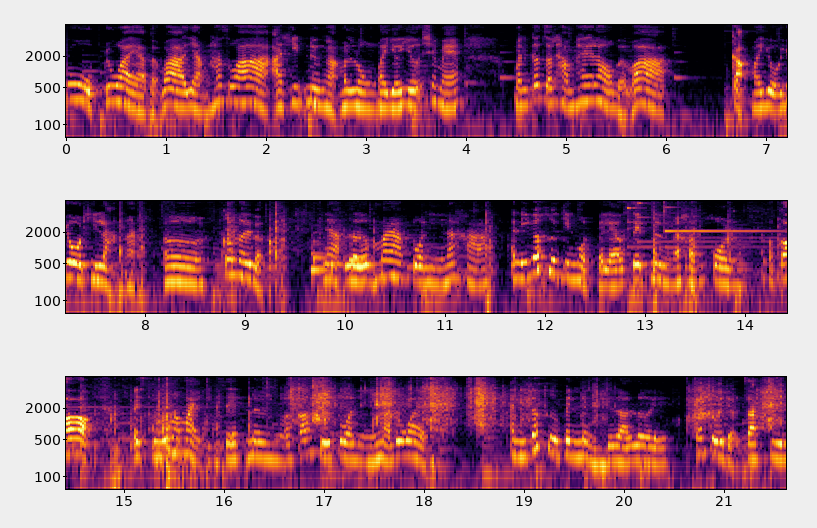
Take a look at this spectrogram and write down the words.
วูบด้วยอะแบบว่าอย่างถ้าว่าอาทิตย์หนึ่งอะมันลงไปเยอะๆใช่ไหมมันก็จะทำให้เราแบบว่า กลับมาโยโย่ทีหลังอะ เออ ก็เลยแบบ เนี่ยเลิฟมากตัวนี้นะคะ อันนี้ก็คือกินหมดไปแล้วเซตหนึ่งนะคะทุกคน แล้วก็ไปซื้อมาใหม่อีกเซตหนึ่งแล้วก็ซื้อตัวนี้มาด้วย อันนี้ก็คือเป็นหนึ่งเดือนเลย ก็คือเดี๋ยวจะกิน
